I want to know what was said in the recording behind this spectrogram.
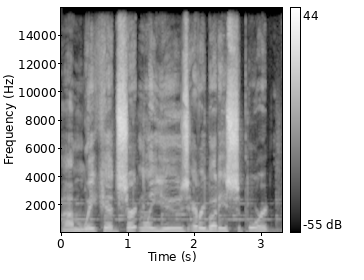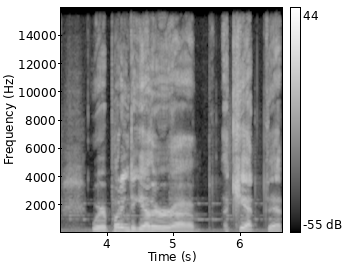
Um, we could certainly use everybody's support. We're putting together uh, a kit that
